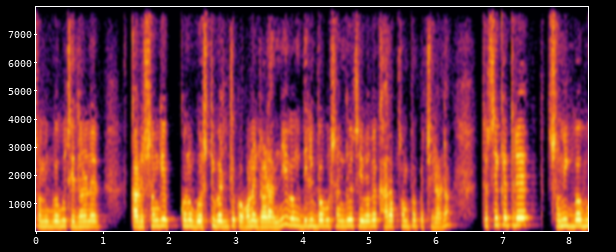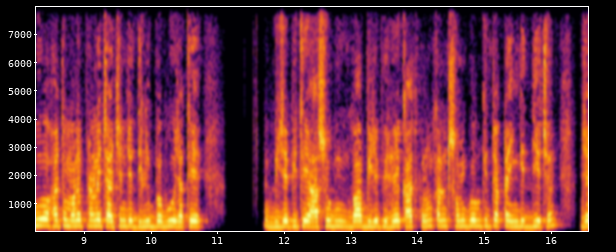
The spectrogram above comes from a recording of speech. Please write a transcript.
শ্রমিকবাবু সেই ধরনের কারোর সঙ্গে কোনো গোষ্ঠীবাজিতে কখনো জড়াননি এবং দিলীপবাবুর সঙ্গেও সেইভাবে খারাপ সম্পর্ক ছিল না। তো সেক্ষেত্রে শ্রমিকবাবুও হয়তো মনে প্রাণে চাইছেন যে দিলীপবাবুও যাতে বিজেপিতে আসুক বা বিজেপির হয়ে কাজ করুন, কারণ শ্রমিকবাবু কিন্তু একটা ইঙ্গিত দিয়েছেন যে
